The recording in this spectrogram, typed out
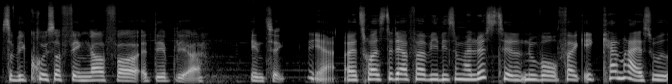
Så vi krydser fingre for, at det bliver en ting. Ja, og jeg tror også, det er derfor, at vi ligesom har lyst til, nu hvor folk ikke kan rejse ud,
